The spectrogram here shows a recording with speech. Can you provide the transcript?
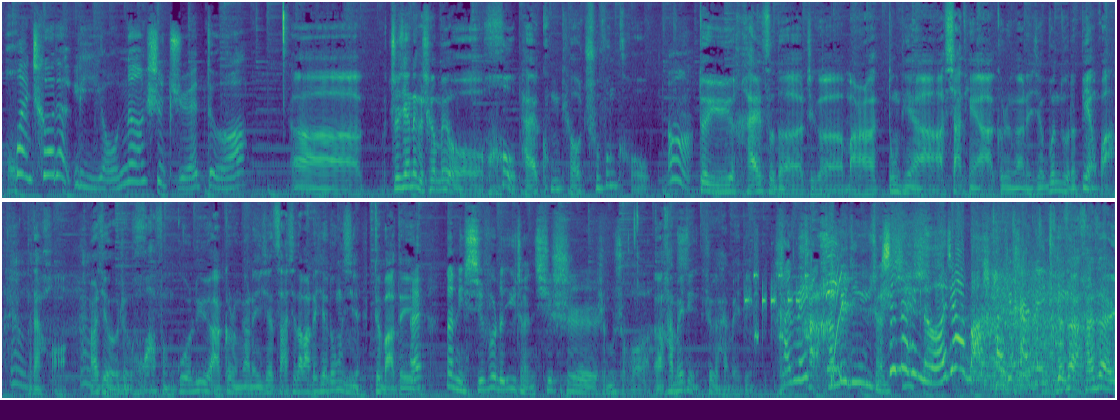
换车的理由呢是觉得，呃。之前那个车没有后排空调出风口，嗯，对于孩子的这个马上冬天啊、夏天啊，各种各样的一些温度的变化不太好，而且有这个花粉过滤啊，各种各样的一些杂七杂八的一些东西，对吧？得。哎，那你媳妇的预产期是什么时候啊？呃，还没定，这个还没定，还没还没定预产期。现在是哪吒吗？还是还没定？还在还在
